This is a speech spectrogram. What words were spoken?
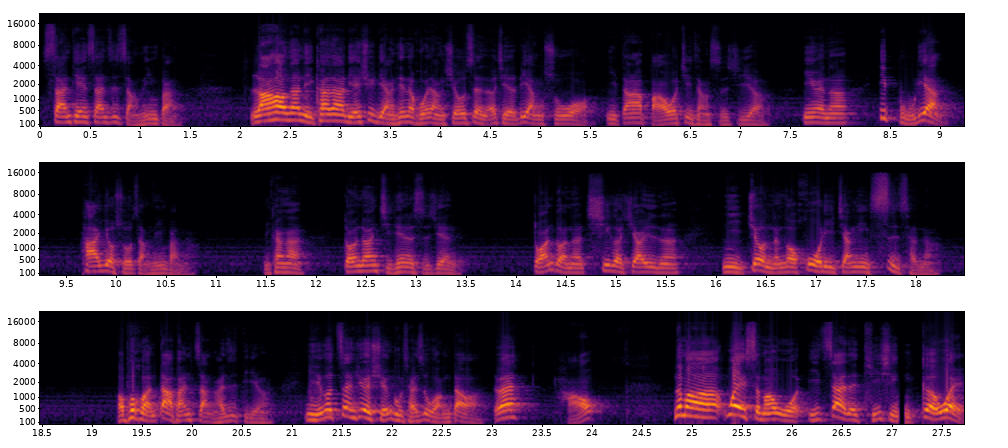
三天三只涨停板，然后呢，你看它连续两天的回档修正，而且量缩，哦，你当然把握进场时机啊，因为呢一补量，它又锁涨停板了。你看看短短几天的时间，短短的七个交易日呢。你就能够获利将近四成啊！啊，不管大盘涨还是跌嘛，你能够正确选股才是王道啊，对不对？好，那么为什么我一再的提醒各位，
